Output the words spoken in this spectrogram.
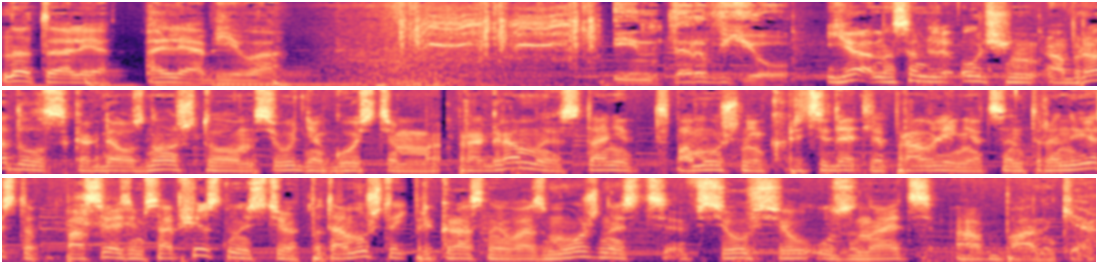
Наталья Алябьева. Интервью. Я, на самом деле, очень обрадовался, когда узнал, что сегодня гостем программы станет помощник председателя правления Центра Инвеста по связям с общественностью, потому что прекрасная возможность все-все узнать о банке.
